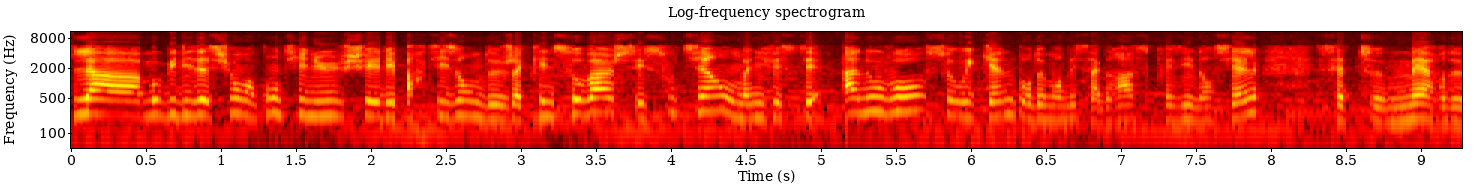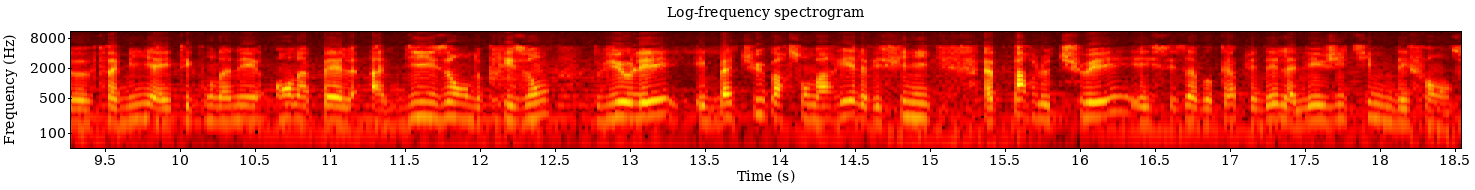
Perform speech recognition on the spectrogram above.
La mobilisation en continue chez les partisans de Jacqueline Sauvage. Ses soutiens ont manifesté à nouveau ce week-end pour demander sa grâce présidentielle. Cette mère de famille a été condamnée en appel à 10 ans de prison, violée et battue par son mari. Elle avait fini par le tuer et ses avocats plaidaient la légitime défense.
